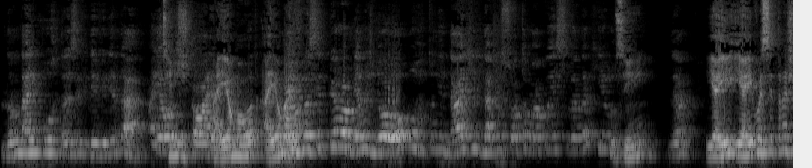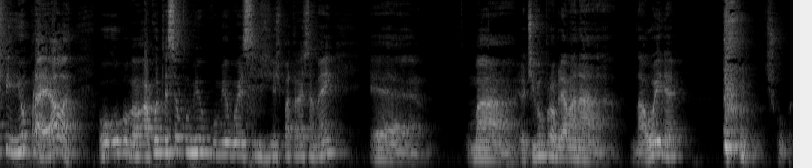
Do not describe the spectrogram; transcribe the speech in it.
não dá a importância que deveria dar. Aí é Sim, outra história. Aí é uma outra. Aí é uma Mas outra... você pelo menos deu a oportunidade da pessoa tomar conhecimento daquilo. Sim. Né? E, aí, e aí você transferiu para ela. O, o, aconteceu comigo, comigo esses dias para trás também. É, uma, eu tive um problema na, na Oi, né? Desculpa.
